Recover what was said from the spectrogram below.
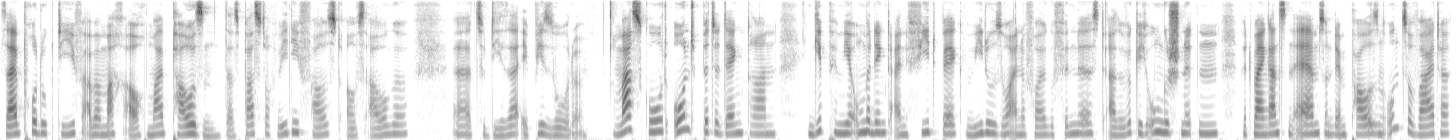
sei produktiv, aber mach auch mal Pausen. Das passt doch wie die Faust aufs Auge äh, zu dieser Episode. Mach's gut und bitte denk dran, Gib mir unbedingt ein Feedback, wie du so eine Folge findest. Also wirklich ungeschnitten mit meinen ganzen Amps und den Pausen und so weiter.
